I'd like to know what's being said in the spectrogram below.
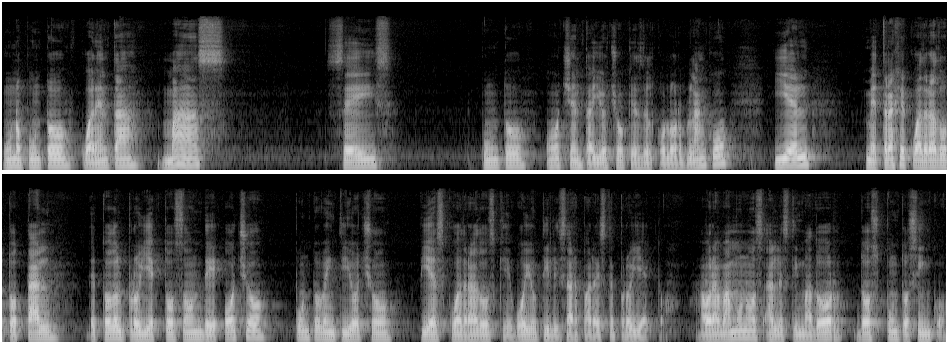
1.40 más 6.88 88 que es del color blanco y el metraje cuadrado total de todo el proyecto son de 8.28 pies cuadrados que voy a utilizar para este proyecto. Ahora vámonos al estimador 2.5.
